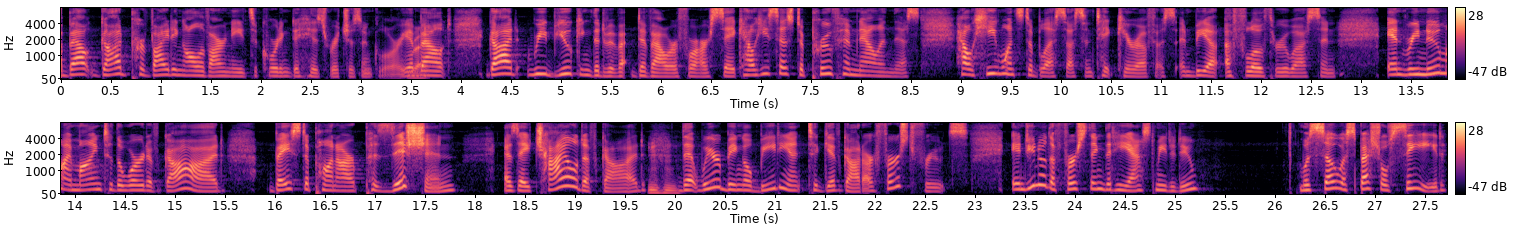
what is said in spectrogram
about God providing all of our needs according to his riches and glory, Right. about God rebuking the devourer for our sake, how he says to prove him now in this, how he wants to bless us and take care of us and be a, a flow through us and and renew my mind to the word of God based upon our position as a child of God mm-hmm. that we're being obedient to give God our first fruits. And you know the first thing that he asked me to do was sow a special seed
